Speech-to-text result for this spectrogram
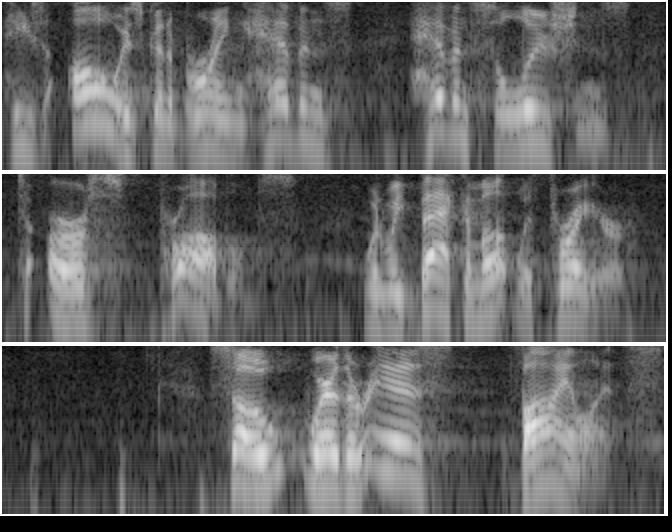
He's always going to bring heaven's, heaven's solutions to earth's problems when we back them up with prayer. So, where there is violence,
